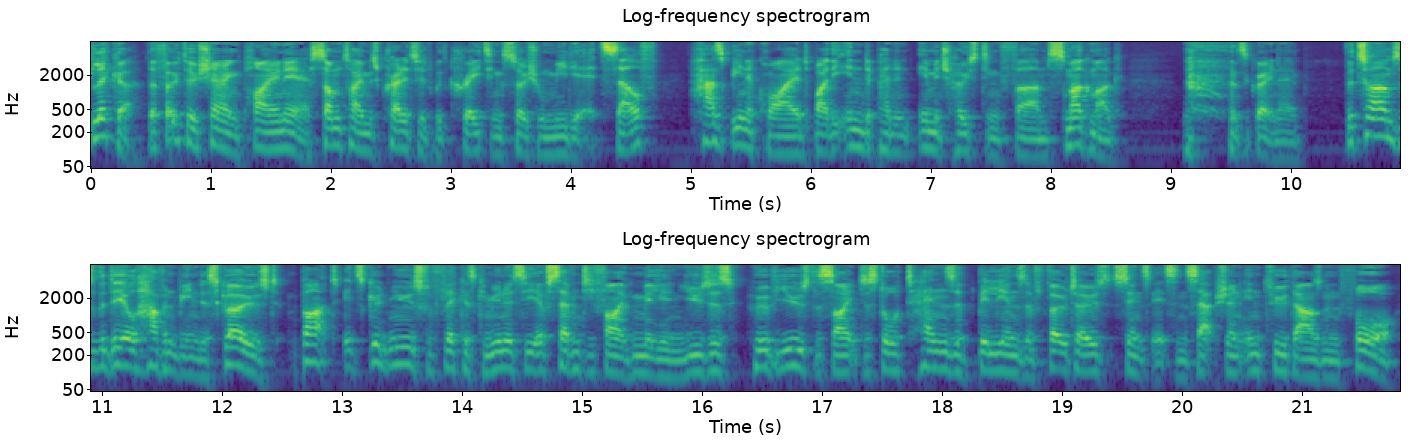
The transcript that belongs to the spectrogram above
Flickr, the photo sharing pioneer, sometimes credited with creating social media itself, has been acquired by the independent image hosting firm SmugMug. That's a great name. The terms of the deal haven't been disclosed, but it's good news for Flickr's community of 75 million users who have used the site to store tens of billions of photos since its inception in 2004.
